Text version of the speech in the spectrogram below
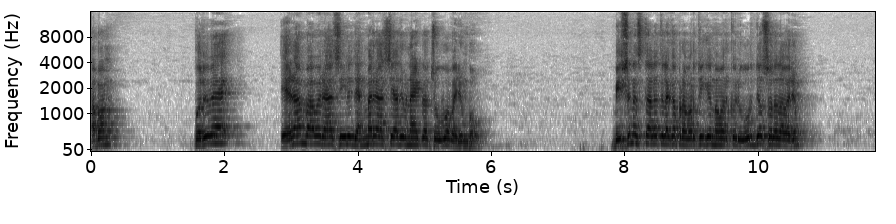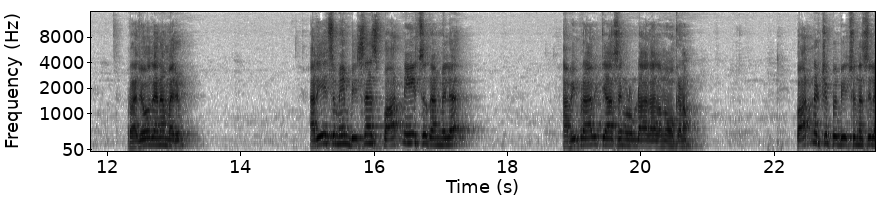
അപ്പം പൊതുവെ ഏഴാം ഭാവരാശിയിൽ ജന്മരാശ്യാധിപനായിട്ടുള്ള ചൊവ്വ വരുമ്പോൾ ബിസിനസ് തലത്തിലൊക്കെ പ്രവർത്തിക്കുന്നവർക്ക് ഒരു ഊർജസ്വലത വരും പ്രചോദനം വരും. അതേസമയം ബിസിനസ് പാർട്ട്നേഴ്സ് തമ്മിൽ അഭിപ്രായ വ്യത്യാസങ്ങൾ ഉണ്ടാകാതെ നോക്കണം. പാർട്ട്ണർഷിപ്പ് ബിസിനസ്സിൽ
